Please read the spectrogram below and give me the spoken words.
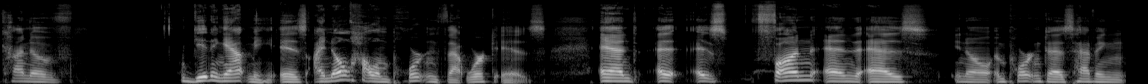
kind of getting at me is I know how important that work is. And as fun and as, you know, important as having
